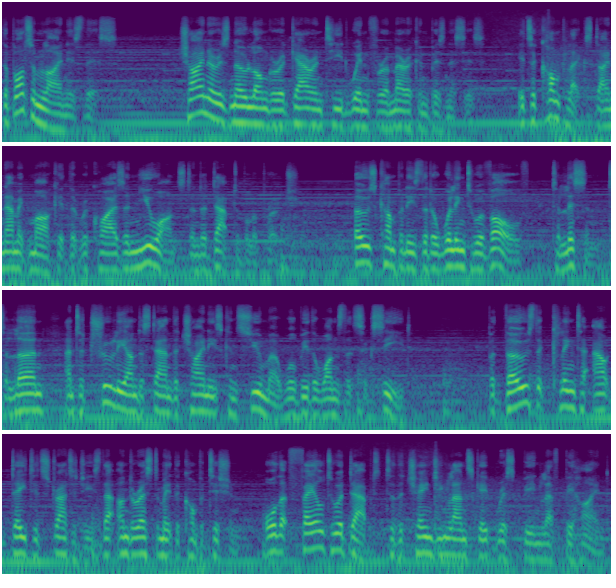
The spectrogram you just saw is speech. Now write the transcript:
The bottom line is this. China is no longer a guaranteed win for American businesses. It's a complex, dynamic market that requires a nuanced and adaptable approach. Those companies that are willing to evolve, to listen, to learn, and to truly understand the Chinese consumer will be the ones that succeed. But those that cling to outdated strategies that underestimate the competition, or that fail to adapt to the changing landscape risk being left behind.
